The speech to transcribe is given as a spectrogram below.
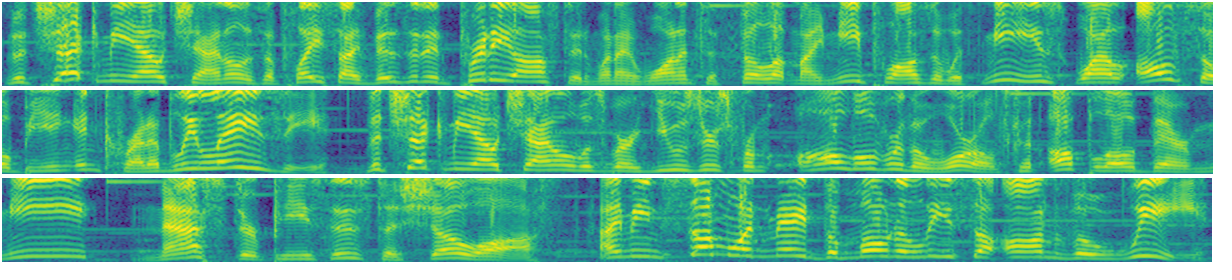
The Check Mii Out channel is a place I visited pretty often when I wanted to fill up my Mii Plaza with Miis while also being incredibly lazy. The Check Mii Out channel was where users from all over the world could upload their Mii masterpieces to show off. I mean, someone made the Mona Lisa on the Wii.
